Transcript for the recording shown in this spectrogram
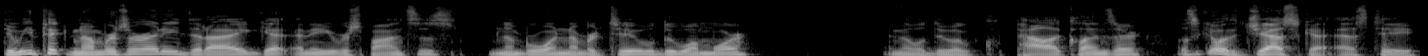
Did we pick numbers already? Did I get any responses? Number one, number two. We'll do one more, and then we'll do a palate cleanser. Let's go with Jessica ST.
